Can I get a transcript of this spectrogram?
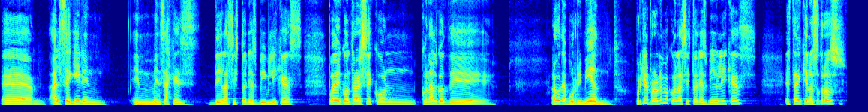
eh, al seguir en, en, mensajes de las historias bíblicas, puede encontrarse con, con algo, de, algo de aburrimiento. Porque el problema con las historias bíblicas está en que nosotros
